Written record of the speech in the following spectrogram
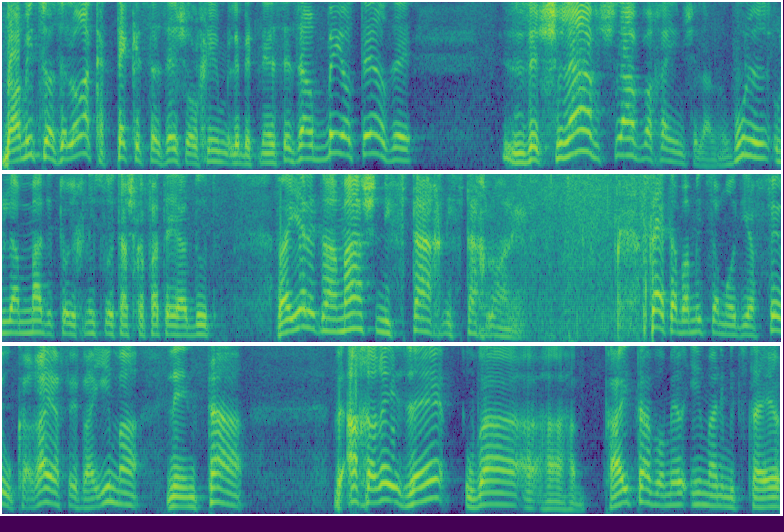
בר מצווה זה לא רק הטקס הזה שהולכים לבית כנסת, זה הרבה יותר, זה, זה שלב, שלב בחיים שלנו. והוא למד איתו, הכניס לו את השקפת היהדות, והילד ממש נפתח, נפתח לו הלב. עשה את הבר מצווה מאוד יפה, הוא קרא יפה, והאימא נהנתה, ואחרי זה הוא בא הביתה ואומר, אמא, אני מצטער,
